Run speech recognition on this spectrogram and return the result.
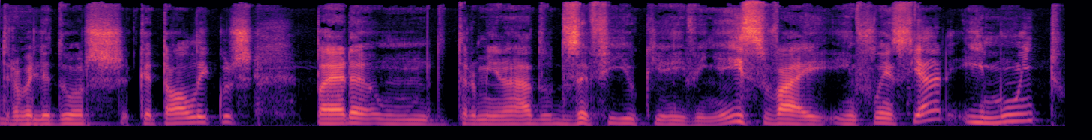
trabalhadores católicos para um determinado desafio que aí vinha. Isso vai influenciar e muito.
